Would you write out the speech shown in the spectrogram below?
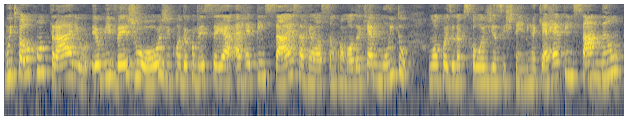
muito pelo contrário, eu me vejo hoje, quando eu comecei a, a, repensar essa relação com a moda, que é muito uma coisa da psicologia sistêmica, que é repensar uhum. não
